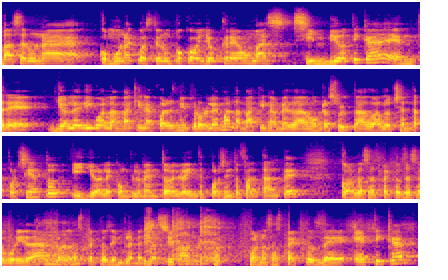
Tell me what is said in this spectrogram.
va a ser una como una cuestión un poco yo creo más simbiótica entre yo le digo a la máquina cuál es mi problema, la máquina me da un resultado al 80% y yo le complemento el 20% faltante con los aspectos de seguridad, con los aspectos de implementación, con los aspectos de ética,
